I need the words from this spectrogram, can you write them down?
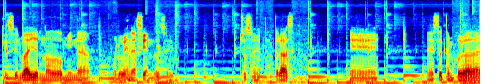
que si el Bayern no domina como lo viene haciendo hace muchos años atrás, eh, en esta temporada,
